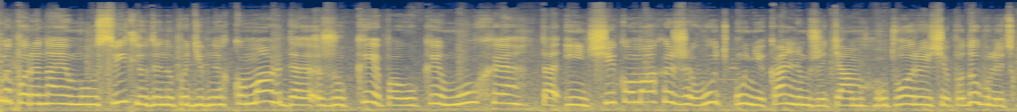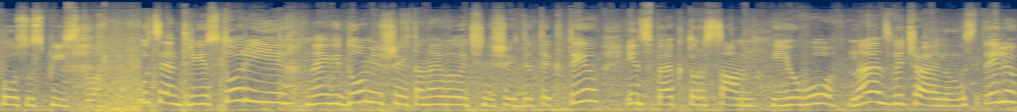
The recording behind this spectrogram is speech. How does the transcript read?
Ми поринаємо у світ людиноподібних комах, де жуки, пауки, мухи та інші комахи живуть унікальним життям, утворюючи подобу людського суспільства. У центрі історії найвідоміший та найвеличніший детектив інспектор Сан. Його надзвичайному стилю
